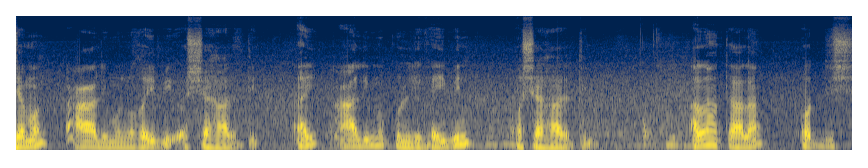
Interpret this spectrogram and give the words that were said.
যেমন, আলিমুল গাইবি ও শাহাদতি। আই, আলিমু কুল্লি গাইবিন ও শাহাদতিন আল্লাহ তাআলা অদৃশ্য,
